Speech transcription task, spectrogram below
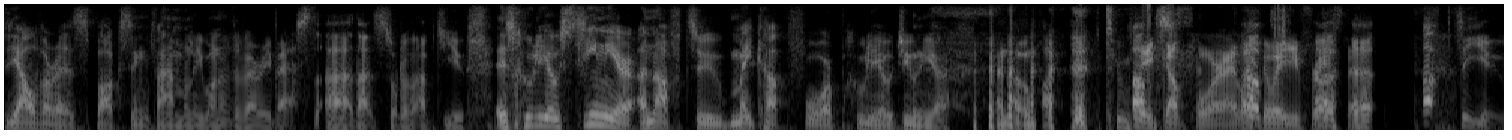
the Alvarez boxing family one of the very best? Uh, that's sort of up to you. Is Julio Senior enough to make up for Julio Junior and Omar? to make up, up, for. I like up, the way you phrased uh, Up to you.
